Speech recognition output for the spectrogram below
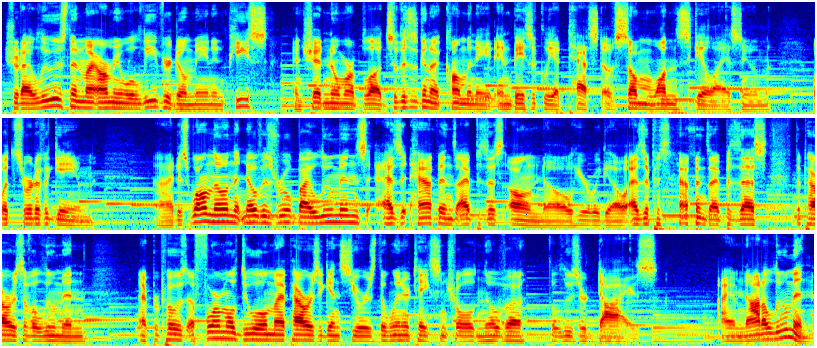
Should I lose, then my army will leave your domain in peace and shed no more blood. So this is going to culminate in basically a test of some one skill, I assume. What sort of a game? Uh, it is well known that Nova is ruled by lumens. As it happens, I possess... Oh no, here we go. As it happens, I possess the powers of a lumen. I propose a formal duel, my powers against yours. The winner takes control of Nova, the loser dies. I am not a lumen.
